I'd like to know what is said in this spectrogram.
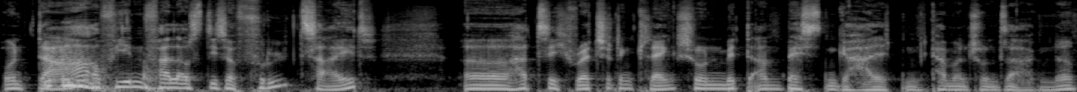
Und da auf jeden Fall aus dieser Frühzeit äh, hat sich Ratchet Clank schon mit am besten gehalten, kann man schon sagen, ne?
